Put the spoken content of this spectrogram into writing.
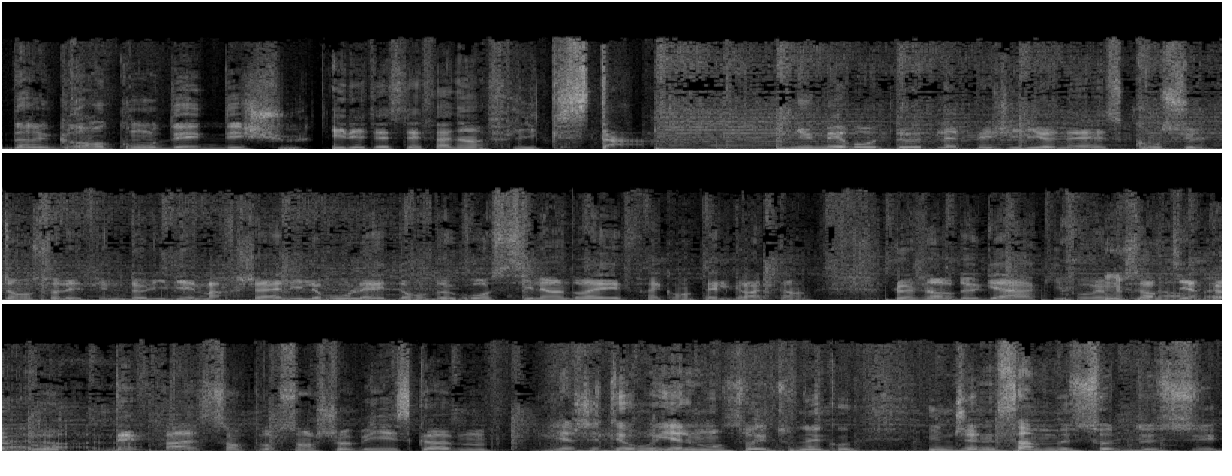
d'un Grand Condé déchu. Il était Stéphane un flic star. Numéro 2 de la PJ lyonnaise, consultant sur les films d'Olivier Marchal, il roulait dans de grosses cylindrées et fréquentait le gratin. Le genre de gars qui pouvait vous sortir Non, comme alors- vous des phrases 100% showbiz comme Hier, j'étais au Royal Monceau et tout d'un coup, une jeune femme me saute dessus.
